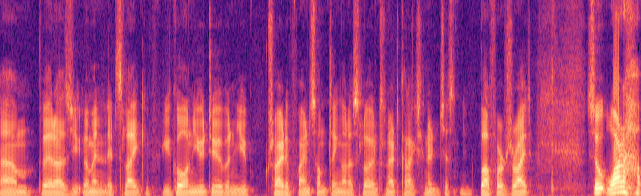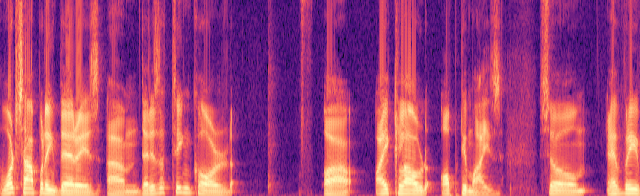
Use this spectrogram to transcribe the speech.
um, whereas you, I mean, it's like if you go on YouTube and you try to find something on a slow internet connection, it just buffers, right? So what what's happening there is um, there is a thing called uh, iCloud Optimize. So every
